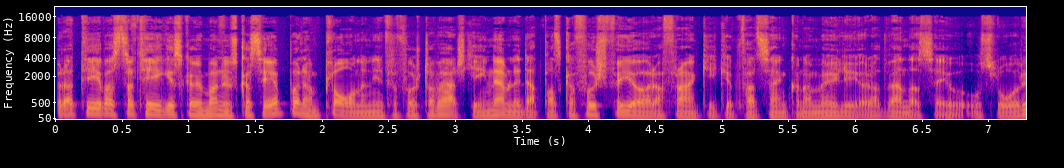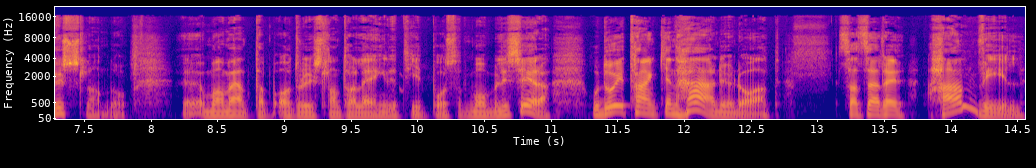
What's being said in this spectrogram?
operativa, strategiska, hur man nu ska se på den planen inför första världskriget, nämligen att man ska först förgöra Frankrike för att sen kunna möjliggöra att vända sig och, och slå Ryssland. Då. Eh, och man väntar på att Ryssland tar längre tid på sig att mobilisera. Och då är tanken här nu då att, så att säga, han vill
